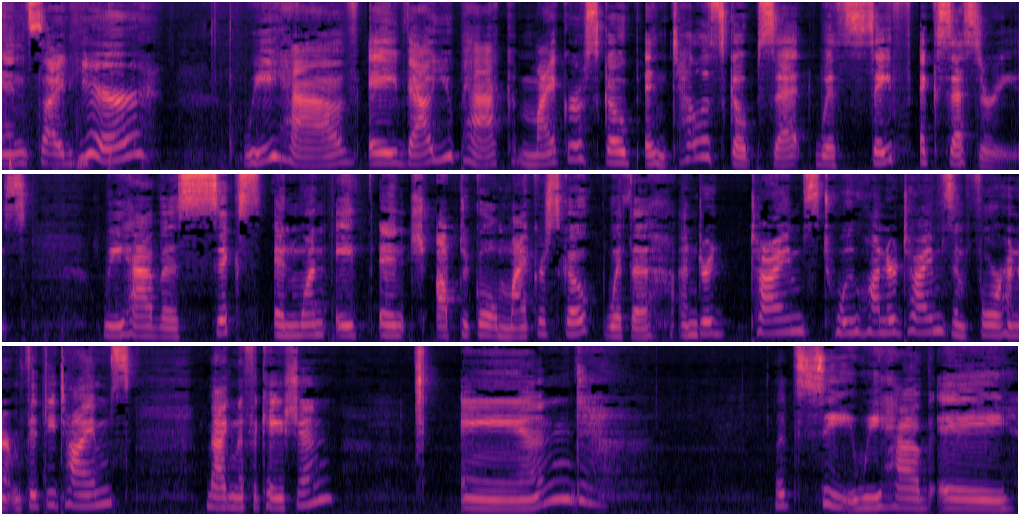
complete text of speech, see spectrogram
inside here, we have a value pack microscope and telescope set with safe accessories. We have a six and one eighth inch optical microscope with a hundred times, 200 times, and 450 times magnification. And let's see, we have a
